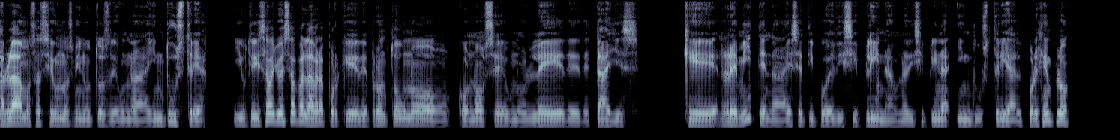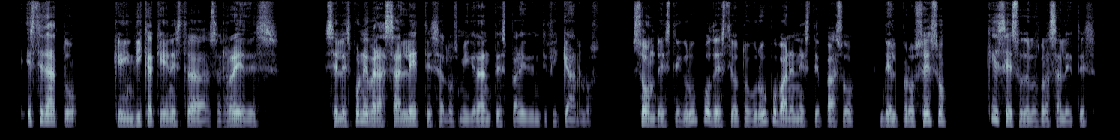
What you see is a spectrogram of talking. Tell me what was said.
Hablábamos hace unos minutos de una industria y utilizaba yo esa palabra porque de pronto uno conoce, uno lee de detalles que remiten a ese tipo de disciplina, una disciplina industrial. Por ejemplo, este dato que indica que en estas redes se les pone brazaletes a los migrantes para identificarlos. Son de este grupo, de este otro grupo, van en este paso del proceso. ¿Qué es eso de los brazaletes?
